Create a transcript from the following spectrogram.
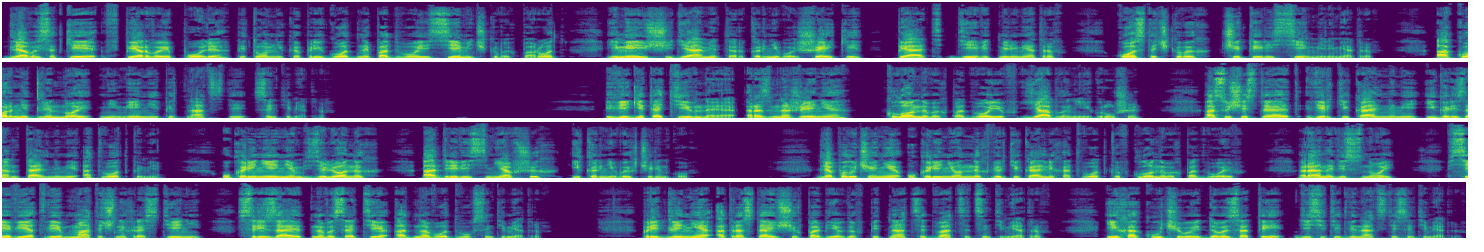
Для высадки в первое поле питомника пригодны подвои семечковых пород, имеющие диаметр корневой шейки 5-9 мм, косточковых 4-7 мм, а корни длиной не менее 15 см. Вегетативное размножение клоновых подвоев яблони и груши осуществляет вертикальными и горизонтальными отводками, укоренением зеленых, одревесневших и корневых черенков. Для получения укорененных вертикальных отводков клоновых подвоев рано весной все ветви маточных растений срезают на высоте 1-2 см. При длине отрастающих побегов 15-20 см их окучивают до высоты 10-12 см.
